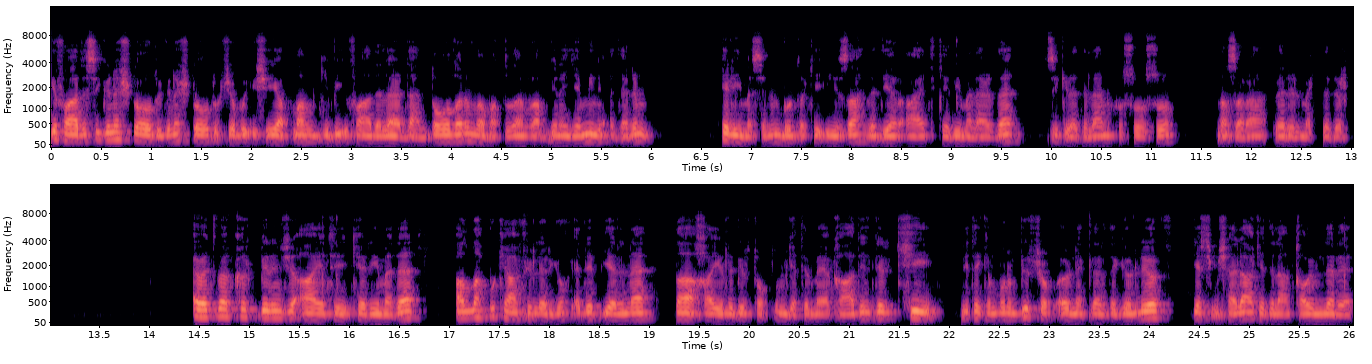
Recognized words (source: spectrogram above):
ifadesi güneş doğdu, güneş doğdukça bu işi yapmam gibi ifadelerden doğuların ve batıların Rabbine yemin ederim kelimesinin buradaki izah ve diğer ayet-i kerimelerde zikredilen hususu nazara verilmektedir. Evet ve 41. ayeti kerimede Allah bu kafirleri yok edip yerine daha hayırlı bir toplum getirmeye kadirdir ki nitekim bunun birçok örnekleri de görülüyor. Geçmiş helak edilen kavimleri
